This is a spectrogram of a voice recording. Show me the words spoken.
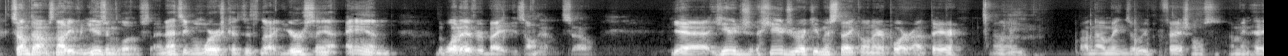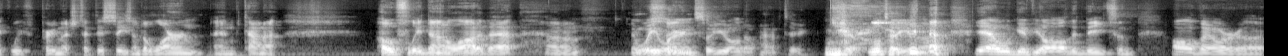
Sometimes not even using gloves, and that's even worse because it's not your scent and The whatever bait is on it. So, yeah, huge huge rookie mistake on our part right there. Um, by no means are we professionals. I mean, heck, we've pretty much took this season to learn and kind of hopefully done a lot of that. Um, And we'll we learned so you all don't have to. We'll, tell, we'll tell you about it. yeah, we'll give you all the deets and all of our uh,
